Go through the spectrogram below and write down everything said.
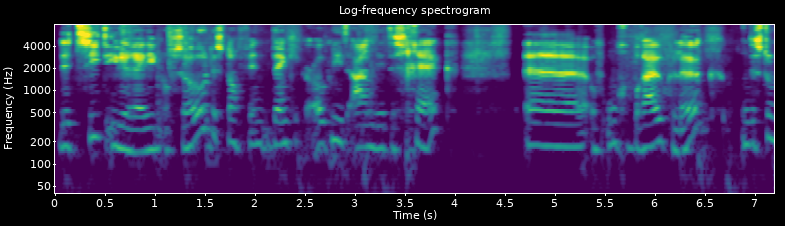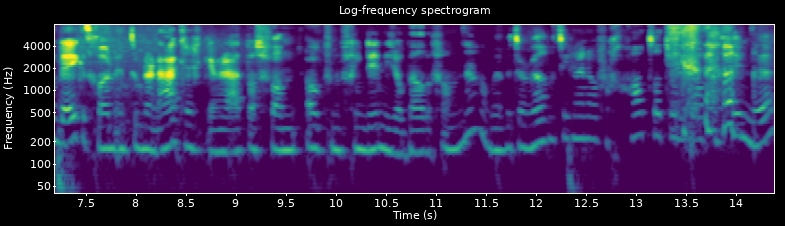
dit ziet iedereen of zo. Dus dan vind, denk ik er ook niet aan, dit is gek. Eh, of ongebruikelijk. Dus toen deed ik het gewoon. En toen daarna kreeg ik inderdaad pas van, ook van een vriendin die zo belde van... Nou, we hebben het er wel met iedereen over gehad, wat we ervan vinden.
